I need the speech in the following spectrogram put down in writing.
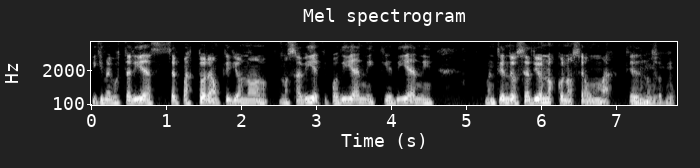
y que me gustaría ser pastor, aunque yo no, no sabía que podía, ni quería, ni, ¿me entiendes? O sea, Dios nos conoce aún más que nosotros.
